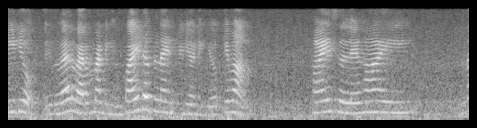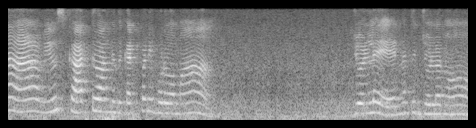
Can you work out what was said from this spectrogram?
வீடியோ இது வேறு வர மாட்டேங்குது ஃபைவ் டபுள் நைன் வீடியோ இன்னைக்கு ஓகேவா ஹாய் சொல்லு ஹாய் என்ன வியூஸ் காத்து வாங்குது. கட் பண்ணி போடுவோமா? சொல்லு என்னத்துக்கு சொல்லணும்?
